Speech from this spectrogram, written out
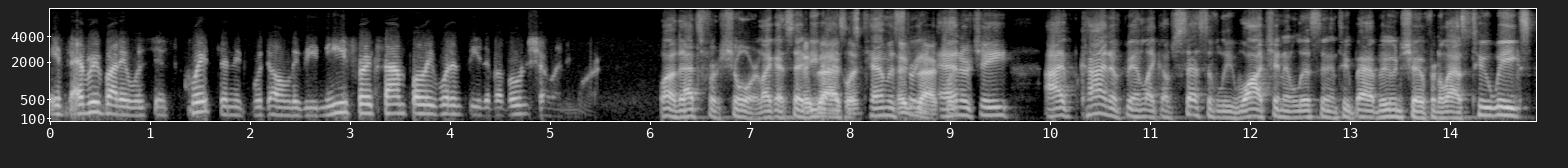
if everybody was just quit and it would only be me, for example, it wouldn't be the baboon show anymore. Well, that's for sure. Like I said, Exactly. you guys' chemistry, Exactly. and energy. I've kind of been like obsessively watching and listening to Baboon Show for the last two weeks,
